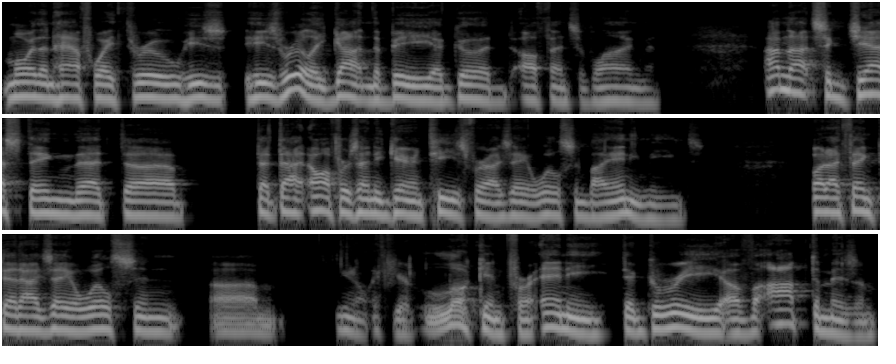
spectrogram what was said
more than halfway through, he's he's really gotten to be a good offensive lineman. I'm not suggesting that uh, that that offers any guarantees for Isaiah Wilson by any means, but I think that Isaiah Wilson, um, you know, if you're looking for any degree of optimism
